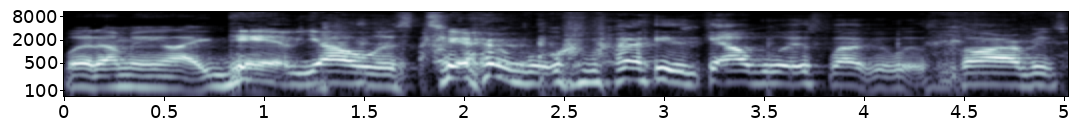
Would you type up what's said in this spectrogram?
But I mean, like, damn, y'all was terrible, bro. The Cowboys fucking was garbage.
